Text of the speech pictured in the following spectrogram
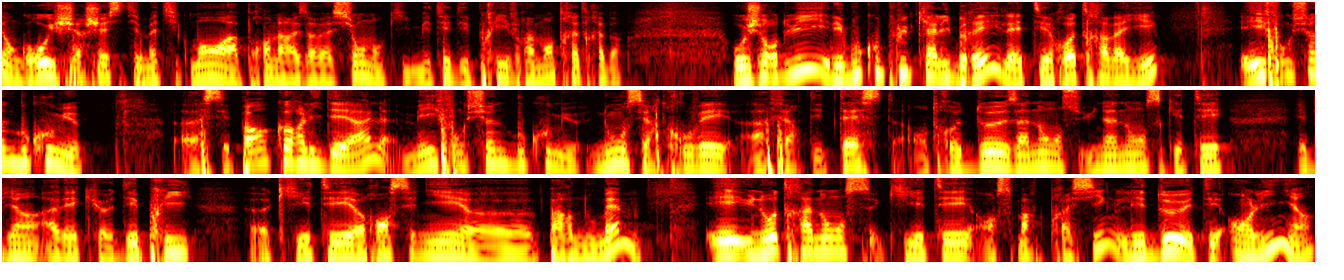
en gros, il cherchait systématiquement à prendre la réservation, donc il mettait des prix vraiment très très bas. Aujourd'hui, il est beaucoup plus calibré, il a été retravaillé et il fonctionne beaucoup mieux. Euh, c'est pas encore l'idéal, mais il fonctionne beaucoup mieux. Nous, on s'est retrouvé à faire des tests entre deux annonces, une annonce qui était eh bien avec des prix qui étaient renseignés par nous-mêmes et une autre annonce qui était en smart pricing, les deux étaient en ligne, hein,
